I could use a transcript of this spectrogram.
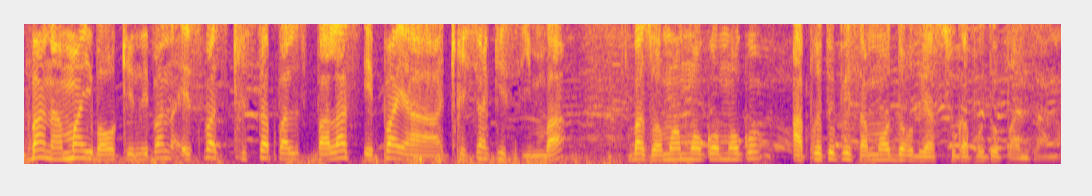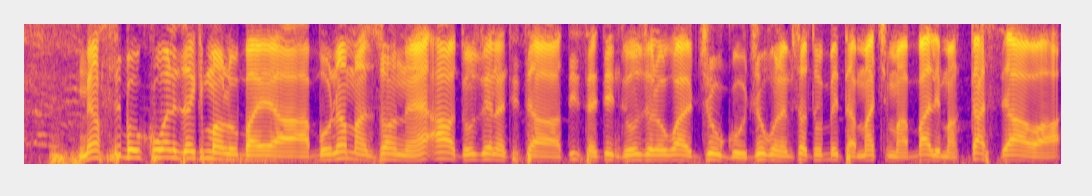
bana mai baokende bana espace christa Pal- palace epai ya christian kisimba. Bazwa mwa moko moko. Après topesa mot d'ordre ya suka mpo topanzana Merci beaucoup wana ezalaki maloba ya abona Amazon eh. Awa tozwela na titre ya artiste te tozwela kwa jogo jogo na biso tobeta match mabale makasi awa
